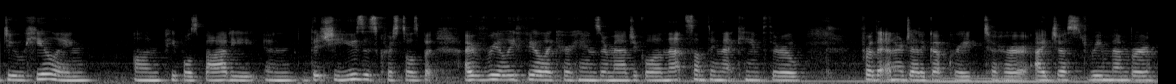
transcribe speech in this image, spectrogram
do healing on people's body, and that she uses crystals. But I really feel like her hands are magical, and that's something that came through for the energetic upgrade to her. I just remember.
